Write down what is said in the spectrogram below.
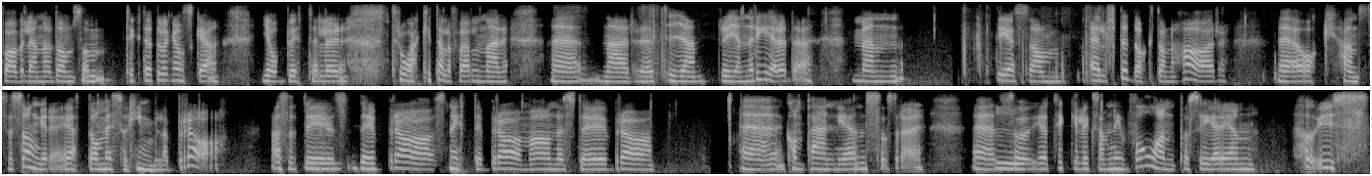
var väl en av dem som tyckte att det var ganska jobbigt eller tråkigt i alla fall när, när tian regenererade. Men det som elfte doktorn har eh, och hans säsonger är att de är så himla bra. Alltså det är, mm. det är bra avsnitt, det är bra manus, det är bra eh, companions och sådär. Eh, mm. Så jag tycker liksom nivån på serien höjs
